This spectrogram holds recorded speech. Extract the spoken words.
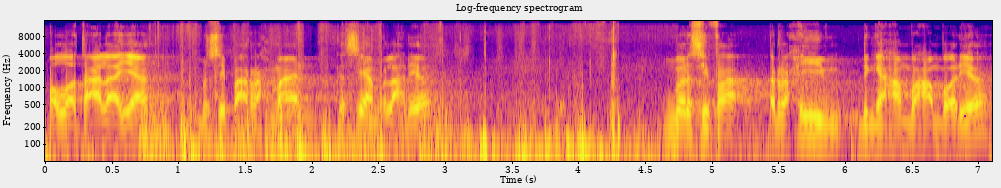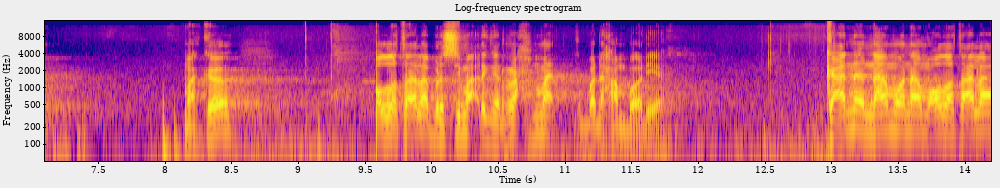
Allah Ta'ala yang bersifat Rahman kesian belah dia. Bersifat Rahim dengan hamba-hamba dia. Maka Allah Ta'ala bersifat dengan rahmat kepada hamba dia. Kerana nama-nama Allah Ta'ala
